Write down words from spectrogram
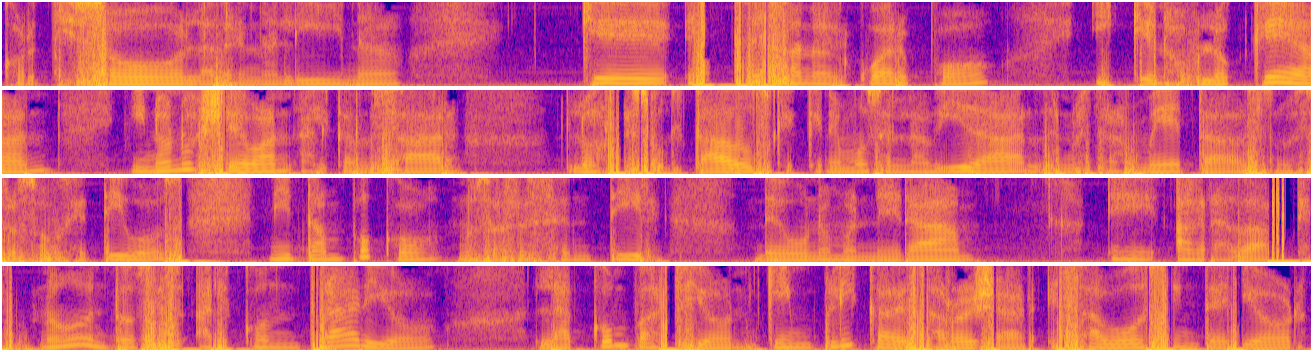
cortisol, adrenalina, que estresan al cuerpo y que nos bloquean y no nos llevan a alcanzar los resultados que queremos en la vida, de nuestras metas, nuestros objetivos, ni tampoco nos hace sentir de una manera eh, agradable, ¿no? Entonces, al contrario, la compasión que implica desarrollar esa voz interior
